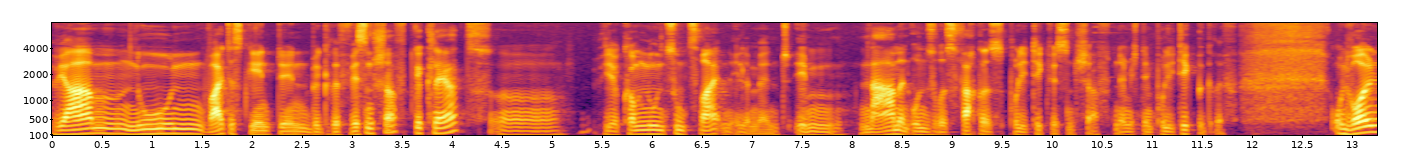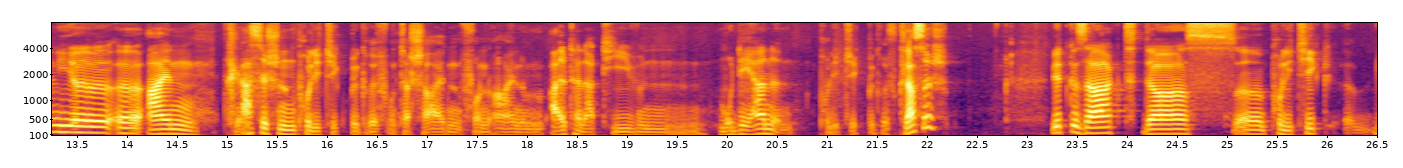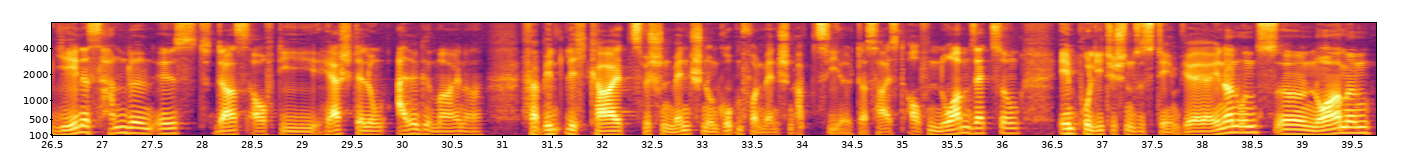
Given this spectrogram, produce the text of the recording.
Wir haben nun weitestgehend den Begriff Wissenschaft geklärt. Äh, wir kommen nun zum zweiten Element im Namen unseres Faches Politikwissenschaft, nämlich dem Politikbegriff. Und wollen hier äh, einen klassischen Politikbegriff unterscheiden von einem alternativen, modernen Politikbegriff. Klassisch wird gesagt, dass äh, Politik äh, jenes Handeln ist, das auf die Herstellung allgemeiner Verbindlichkeit zwischen Menschen und Gruppen von Menschen abzielt. Das heißt auf Normsetzung im politischen System. Wir erinnern uns, äh, Normen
